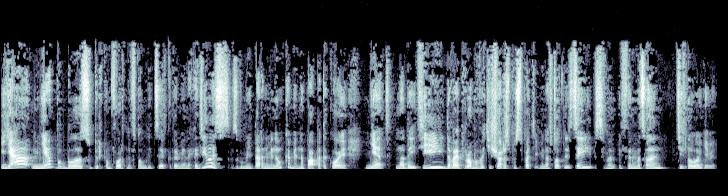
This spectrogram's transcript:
я, мне было супер комфортно в том лице, в котором я находилась, с гуманитарными науками, но папа такой, нет, надо идти, давай пробовать еще раз поступать именно в тот лицей с информационными технологиями.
